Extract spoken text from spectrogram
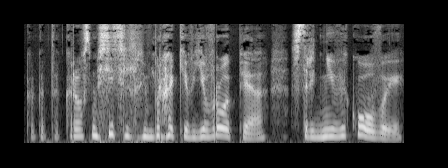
как это, кровосмесительные браки в Европе средневековые,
